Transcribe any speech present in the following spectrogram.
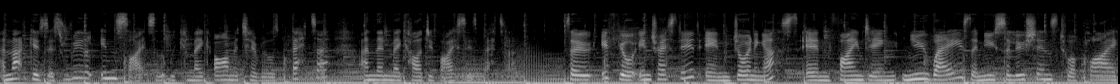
And that gives us real insight so that we can make our materials better and then make our devices better. So if you're interested in joining us in finding new ways and new solutions to apply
